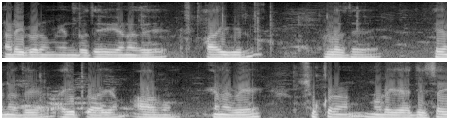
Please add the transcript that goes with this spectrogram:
நடைபெறும் என்பது எனது ஆய்வில் அல்லது எனது அபிப்பிராயம் ஆகும். எனவே சுக்கரனுடைய திசை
